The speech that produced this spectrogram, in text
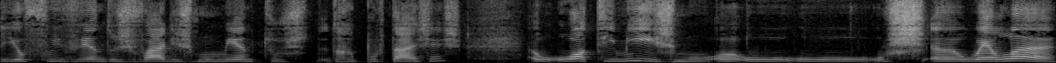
e eu fui vendo os vários momentos de reportagens, o otimismo, o, o, o, o elan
